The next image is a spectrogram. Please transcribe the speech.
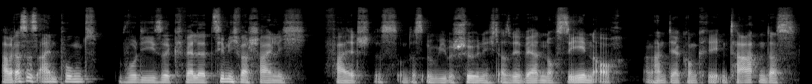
Aber das ist ein Punkt, wo diese Quelle ziemlich wahrscheinlich falsch ist und das irgendwie beschönigt. Also wir werden noch sehen, auch anhand der konkreten Taten, dass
